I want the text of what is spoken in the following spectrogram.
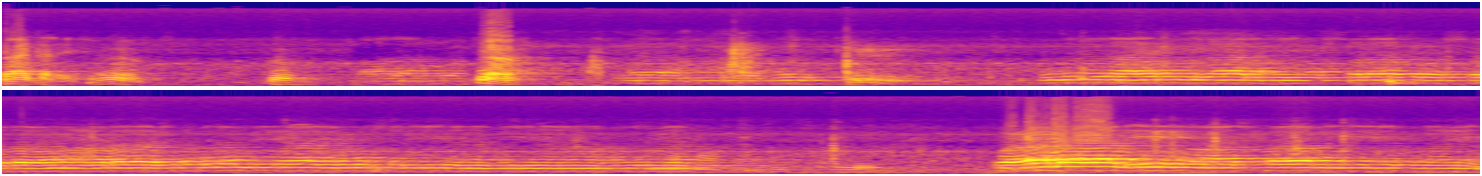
بعد العشاء نعم. نعم. بسم الله الرحمن الرحيم. الحمد لله رب العالمين والصلاة والسلام على أشرف الأنبياء والمرسلين نبينا وعلى آله وأصحابه أجمعين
